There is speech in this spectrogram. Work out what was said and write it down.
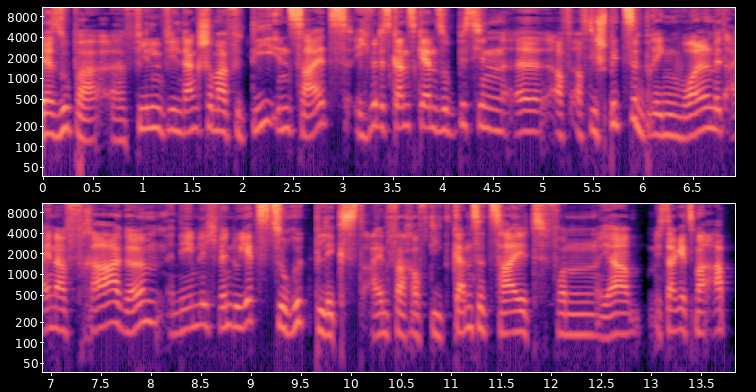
Ja, super. Äh, vielen, vielen Dank schon mal für die Insights. Ich würde es ganz gern so ein bisschen äh, auf, auf die Spitze bringen wollen mit einer Frage, nämlich wenn du jetzt zurückblickst, einfach auf die ganze Zeit von, ja, ich sage jetzt mal ab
